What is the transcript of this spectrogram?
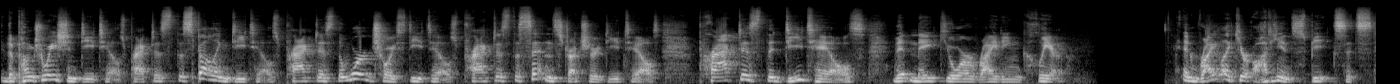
the punctuation details, practice the spelling details, practice the word choice details, practice the sentence structure details, practice the details that make your writing clear and write like your audience speaks. It's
